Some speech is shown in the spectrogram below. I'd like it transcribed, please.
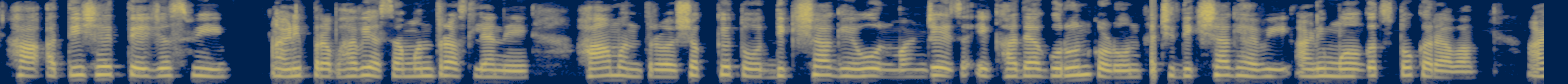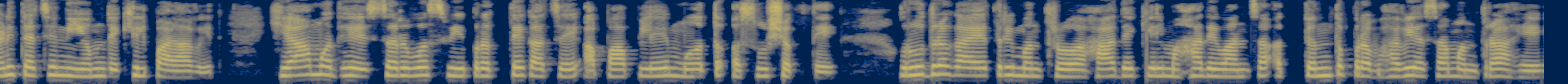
हा अतिशय तेजस्वी आणि प्रभावी असा मंत्र असल्याने हा मंत्र शक्यतो दीक्षा घेऊन म्हणजेच एखाद्या गुरूंकडून त्याची दीक्षा घ्यावी आणि मगच तो करावा. आणि त्याचे नियम देखील पाळावेत. ह्यामध्ये सर्वस्वी प्रत्येकाचे आपापले मत असू शकते. रुद्र गायत्री मंत्र हा देखील महादेवांचा अत्यंत प्रभावी असा मंत्र आहे.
